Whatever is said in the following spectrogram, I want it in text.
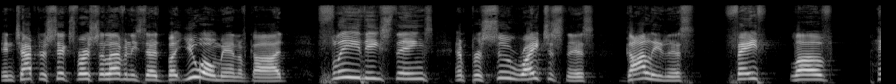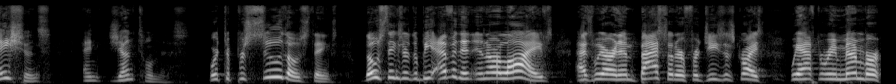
in chapter 6, verse 11, he says, But you, O man of God, flee these things and pursue righteousness, godliness, faith, love, patience, and gentleness. We're to pursue those things. Those things are to be evident in our lives as we are an ambassador for Jesus Christ. We have to remember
